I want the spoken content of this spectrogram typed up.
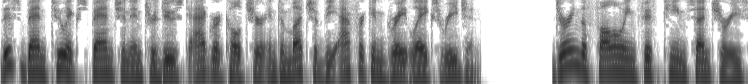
This Bantu expansion introduced agriculture into much of the African Great Lakes region. During the following 15 centuries,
